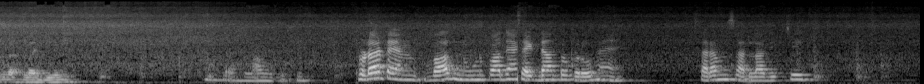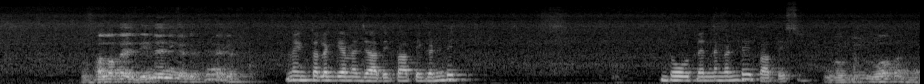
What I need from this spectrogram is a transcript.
ਲੱਗ ਲੱਗੀ ਥੋੜਾ ਟਾਈਮ ਬਾਅਦ ਨੂਣ ਪਾ ਦਿਆਂ। ਸਾਈਡਾਂ ਤੋਂ ਕਰੋ ਹੈ। ਸਾਰਾ ਮਸਾਲਾ ਵਿੱਚ। ਹੀ ਮਸਾਲਾ ਤਾਂ ਇਦਾਂ ਨਹੀਂ ਕਿ ਕਿੱਥੇ ਹੈਗਾ। ਮੈਨੂੰ ਤਾਂ ਲੱਗਿਆ ਮੈਂ ਜ਼ਿਆਦਾ ਪਾਤੇ ਗੰਢੇ। ਦੋ ਤਿੰਨ ਗੰਢੇ ਪਾਤੇ ਸੀ। ਗੋਭੀ ਵੀ ਬਹੁਤ ਹੈ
